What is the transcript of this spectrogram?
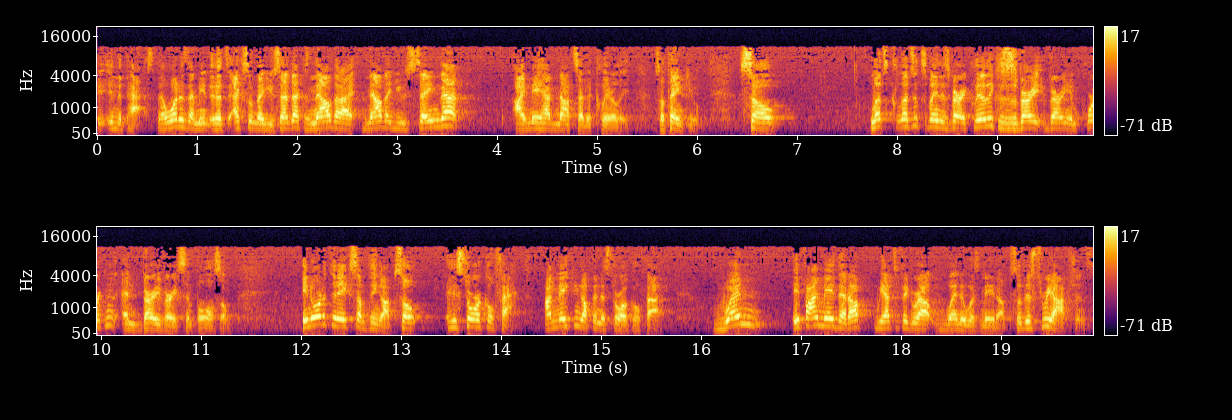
in the past. Now what does that mean? That's excellent that you said that, because now that I, now that you're saying that, I may have not said it clearly. So thank you. So let's, let's explain this very clearly, because it's very, very important and very, very simple also. In order to make something up, so historical fact. I'm making up an historical fact. When if I made that up, we have to figure out when it was made up. So there's three options.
